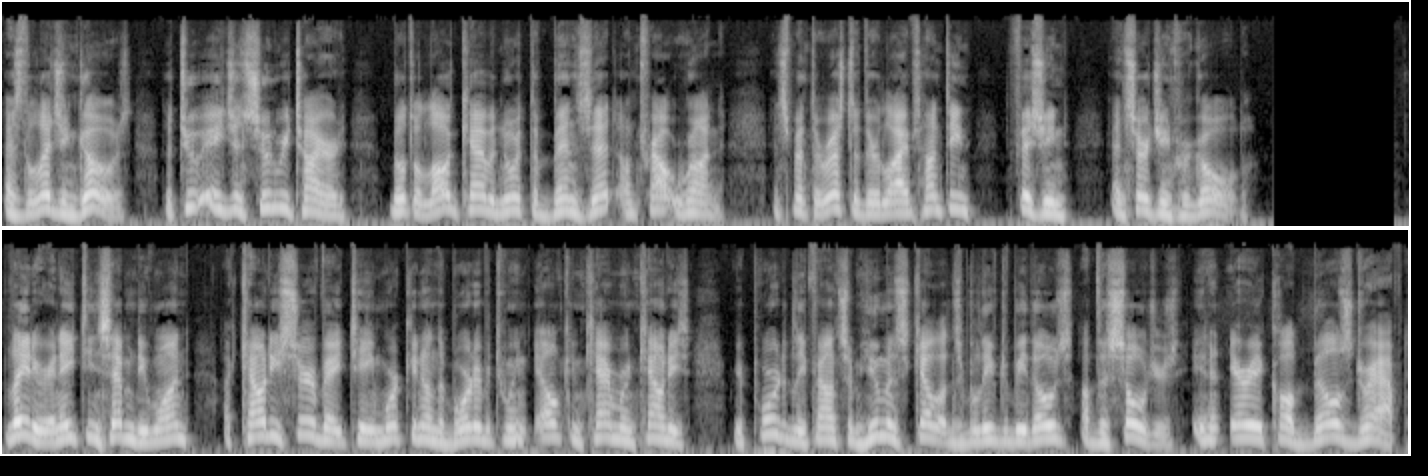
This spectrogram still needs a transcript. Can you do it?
As the legend goes, the two agents soon retired, built a log cabin north of Benezette on Trout Run, and spent the rest of their lives hunting fishing, and searching for gold. Later, in 1871, a county survey team working on the border between Elk and Cameron counties reportedly found some human skeletons believed to be those of the soldiers in an area called Bell's Draft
